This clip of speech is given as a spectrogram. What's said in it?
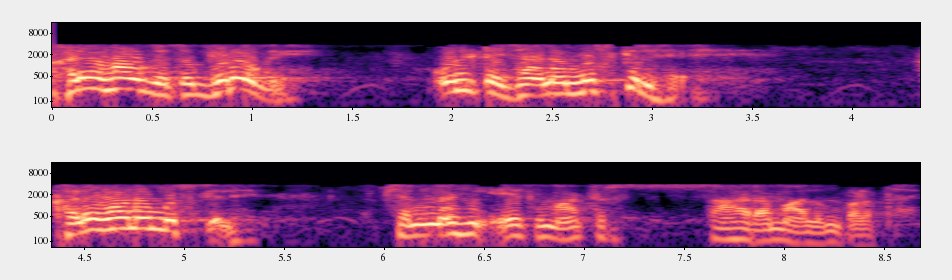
खड़े होगे तो गिरोगे। उल्टे जाना मुश्किल है। खड़े होना मुश्किल है। चलना ही एकमात्र सहारा मालूम पड़ता है।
